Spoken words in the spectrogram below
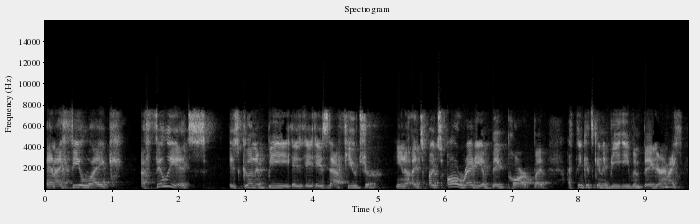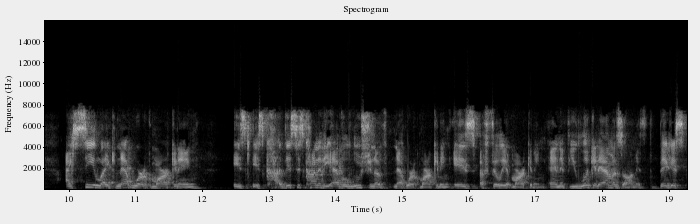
And I feel like affiliates is going to be is, is that future. You know, it's it's already a big part, but I think it's going to be even bigger. And I I see like network marketing is is this is kind of the evolution of network marketing is affiliate marketing. And if you look at Amazon, it's the biggest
